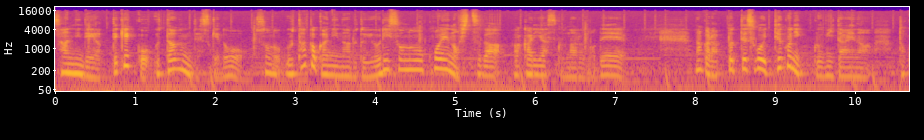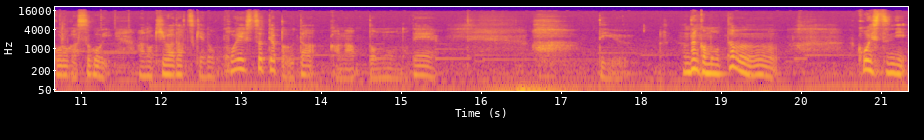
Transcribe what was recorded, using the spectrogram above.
3人でやって結構歌うんですけどその歌とかになるとよりその声の質が分かりやすくなるのでなんかラップってすごいテクニックみたいなところがすごいあの際立つけど声質ってやっぱ歌かなと思うのでっていう。なんかもう多分皇室に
